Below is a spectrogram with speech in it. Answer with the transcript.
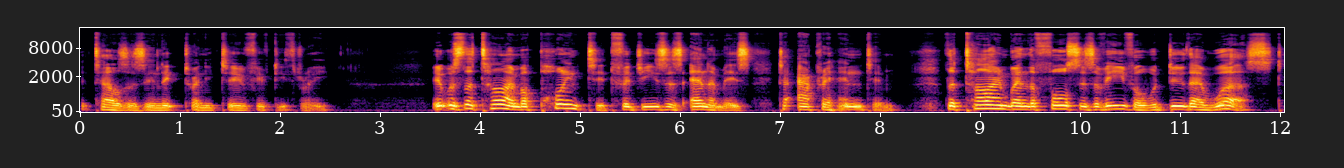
it tells us in Luke 22 53. It was the time appointed for Jesus' enemies to apprehend him, the time when the forces of evil would do their worst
